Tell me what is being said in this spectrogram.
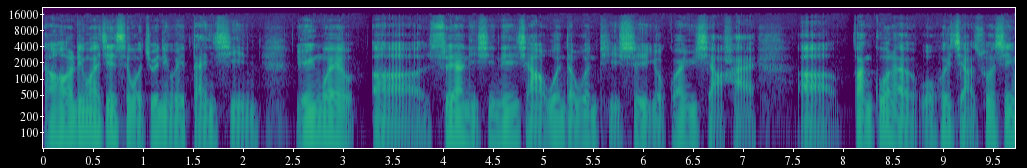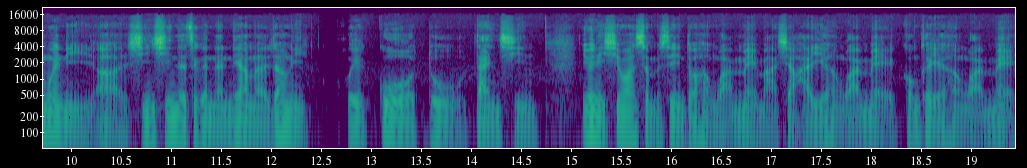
然后另外一件事，我觉得你会担心，也因为呃虽然你今天想要问的问题是有关于小孩，啊、呃，反过来我会讲说是因为你呃行星的这个能量呢，让你会过度担心。因为你希望什么事情都很完美嘛，小孩也很完美，功课也很完美，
